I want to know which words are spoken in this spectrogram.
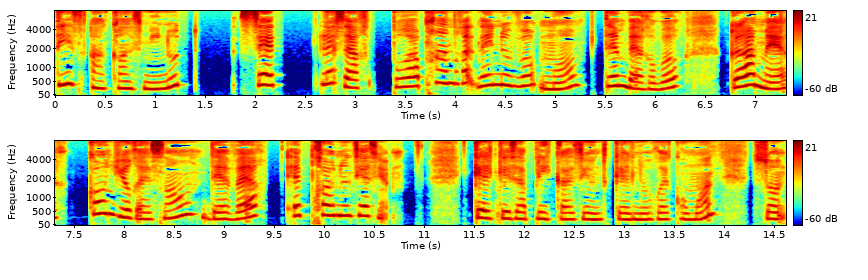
10 à 15 minutes, 7 lézard pour apprendre des nouveaux mots, des verbes, grammaire, conjugaison des verbes et prononciation. Quelques applications qu'elle nous recommande sont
